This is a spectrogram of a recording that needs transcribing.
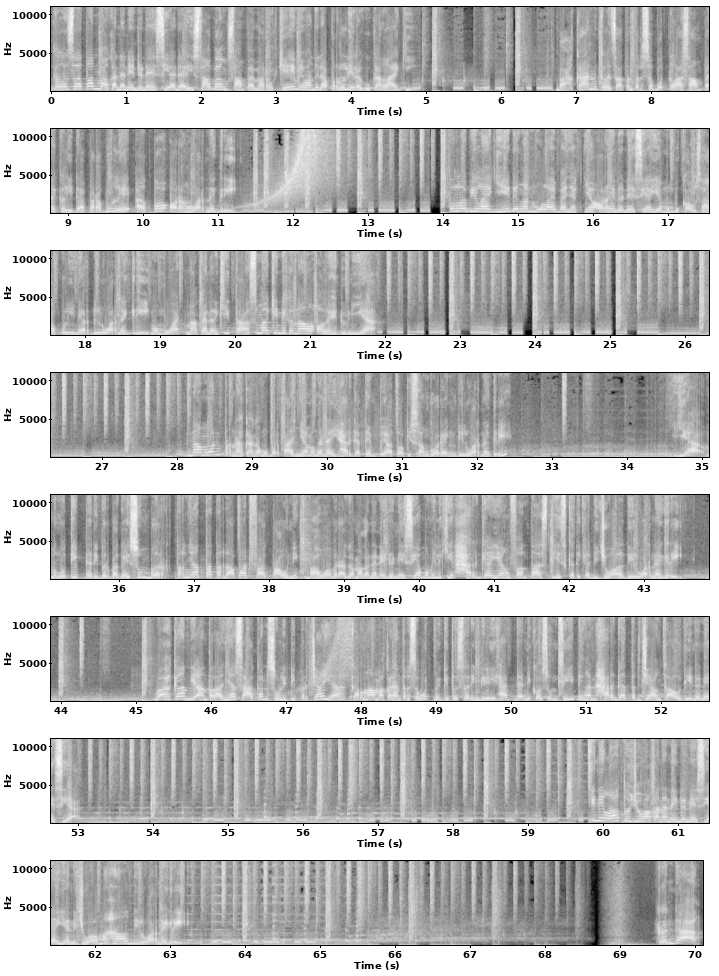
Kelezatan makanan Indonesia dari Sabang sampai Merauke memang tidak perlu diragukan lagi. Bahkan kelezatan tersebut telah sampai ke lidah para bule atau orang luar negeri. Terlebih lagi dengan mulai banyaknya orang Indonesia yang membuka usaha kuliner di luar negeri, membuat makanan kita semakin dikenal oleh dunia. Namun, pernahkah kamu bertanya mengenai harga tempe atau pisang goreng di luar negeri? Ya, mengutip dari berbagai sumber, ternyata terdapat fakta unik bahwa beragam makanan Indonesia memiliki harga yang fantastis ketika dijual di luar negeri. Bahkan di antaranya seakan sulit dipercaya karena makanan tersebut begitu sering dilihat dan dikonsumsi dengan harga terjangkau di Indonesia. Inilah tujuh makanan Indonesia yang dijual mahal di luar negeri. Rendang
